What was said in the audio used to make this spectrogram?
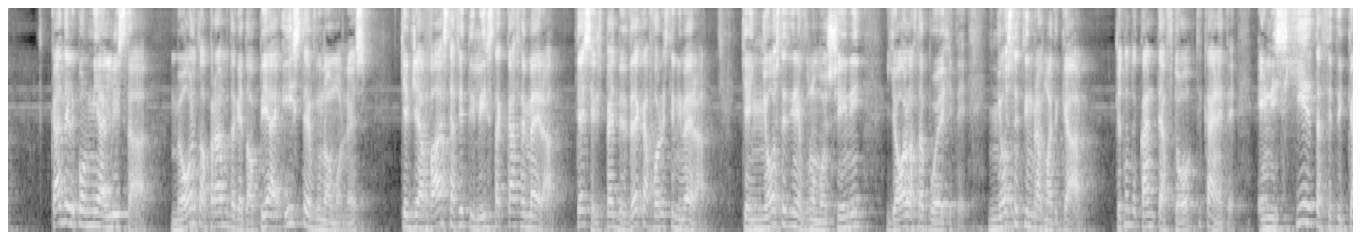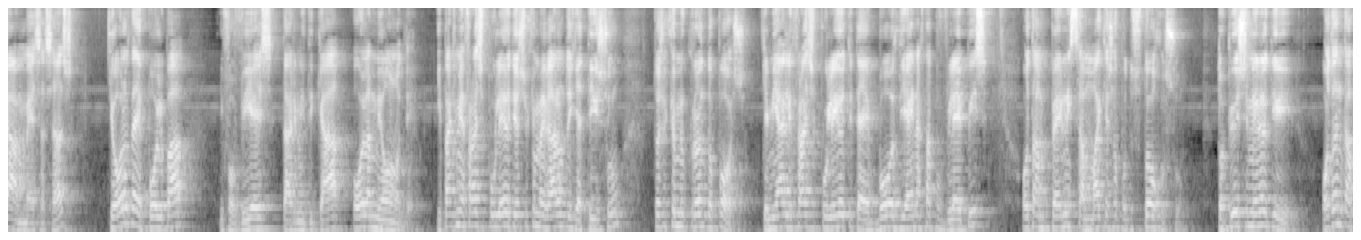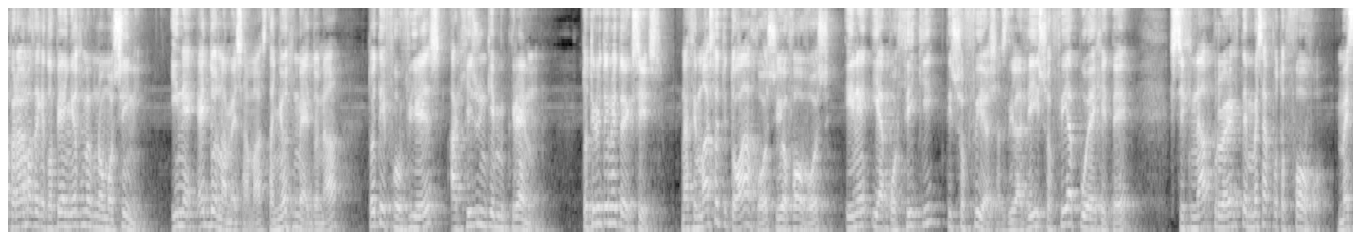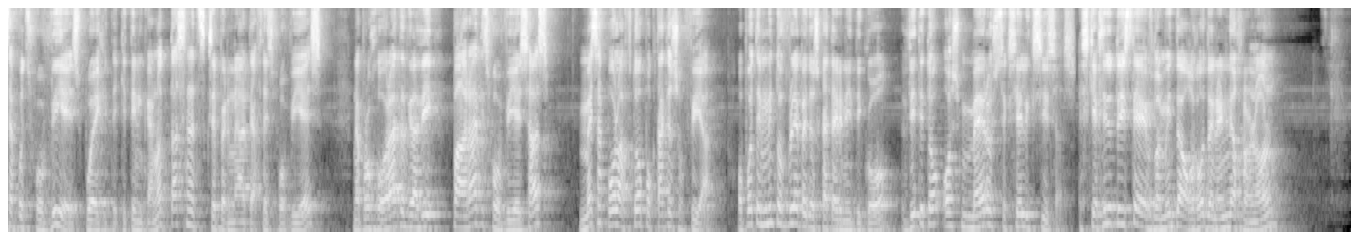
Κάντε λοιπόν μία λίστα με όλα τα πράγματα για τα οποία είστε ευγνώμονες και διαβάστε αυτή τη λίστα κάθε μέρα. 4, 5, 10 φορές την ημέρα. Και νιώστε την ευγνωμοσύνη για όλα αυτά που έχετε. Νιώστε την πραγματικά. Και όταν το κάνετε αυτό, τι κάνετε; Ενισχύετε τα θετικά μέσα σας και όλα τα υπόλοιπα, οι φοβίες, τα αρνητικά, όλα μειώνονται. Υπάρχει μια φράση που λέει ότι όσο πιο μεγάλο είναι το γιατί σου, τόσο πιο μικρό είναι το πώς. Και μια άλλη φράση που λέει ότι τα εμπόδια είναι αυτά που βλέπεις όταν παίρνεις τα μάτια σου από τους στόχους σου. Το οποίο σημαίνει ότι όταν τα πράγματα για τα οποία νιώθουμε γνωμοσύνη είναι έντονα μέσα μας, τα νιώθουμε έντονα, τότε οι φοβίες αρχίζουν και μικραίνουν. Το τρίτο είναι το εξής. Να θυμάστε ότι το άγχος ή ο φόβος είναι η αποθήκη της σοφίας σας. Δηλαδή η σοφία που έχετε συχνά προέρχεται μέσα από το φόβο. Μέσα από τις φοβίες που έχετε και την ικανότητά σας να τις ξεπερνάτε αυτές τις φοβίες, να προχωράτε δηλαδή παρά τις φοβίες σας, μέσα από όλο αυτό αποκτάτε σοφία. Οπότε μην το βλέπετε ως κατερνητικό, δείτε το ως μέρος της εξέλιξής σας. Σκεφτείτε ότι είστε 70, 80, 90 χρονών,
